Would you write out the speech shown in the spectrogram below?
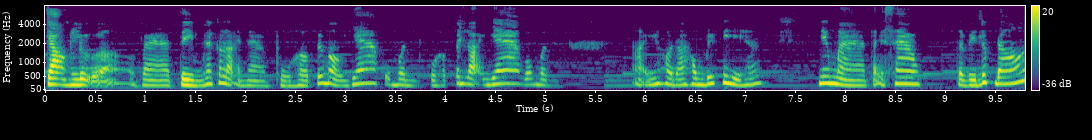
chọn lựa và tìm ra cái loại nào phù hợp với màu da của mình phù hợp với loại da của mình. À, hồi đó không biết cái gì hết. Nhưng mà tại sao? Tại vì lúc đó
